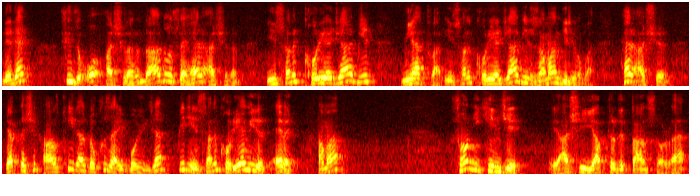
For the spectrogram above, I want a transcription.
Neden? Çünkü o aşıların, daha doğrusu her aşının insanı koruyacağı bir miyat var. İnsanı koruyacağı bir zaman dilimi var. Her aşı yaklaşık 6 ile 9 ay boyunca bir insanı koruyabilir. Evet ama son ikinci e, aşıyı yaptırdıktan sonra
